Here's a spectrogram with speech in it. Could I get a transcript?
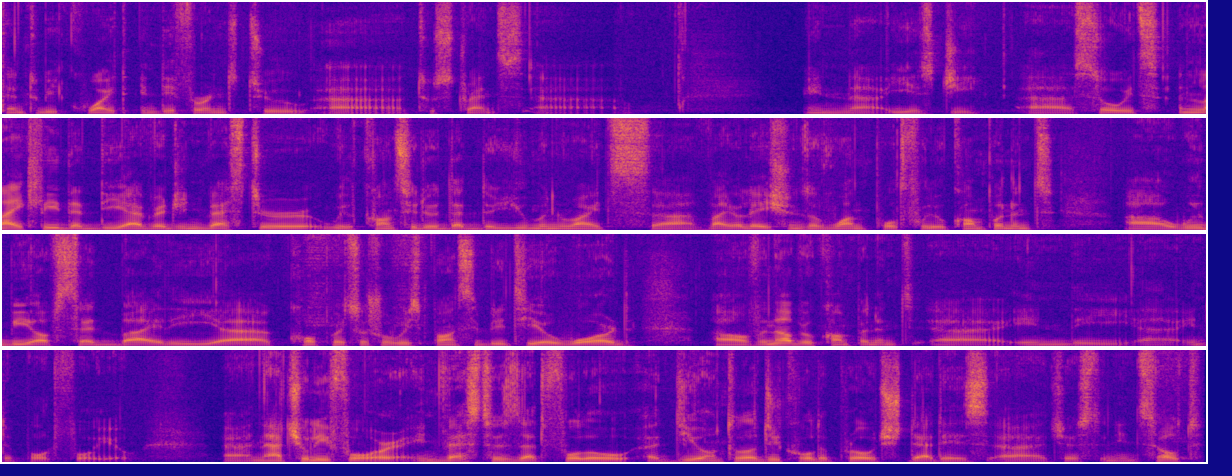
tend to be quite indifferent to, uh, to strengths uh, in uh, ESG. Uh, so it's unlikely that the average investor will consider that the human rights violations of one portfolio component will be offset by the corporate social responsibility award of another component in, the, in the portfolio. Uh, naturally, for investors that follow a deontological approach, that is uh, just an insult.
